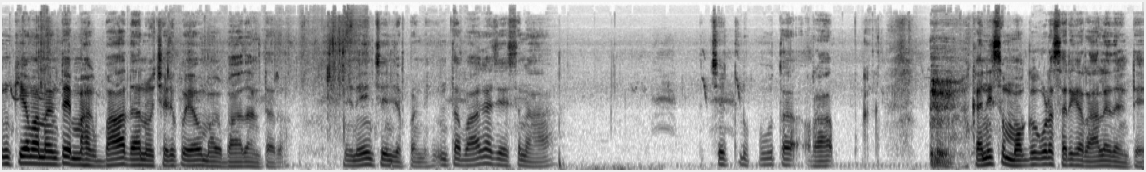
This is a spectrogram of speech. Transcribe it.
ఇంకేమన్నా అంటే మాకు బాధ నువ్వు చెడిపోయావు మాకు బాధ అంటారు. నేనేం చేయని చెప్పండి? ఇంత బాగా చేసిన చెట్లు పూత రా కనీసం మొగ్గ కూడా సరిగా రాలేదంటే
